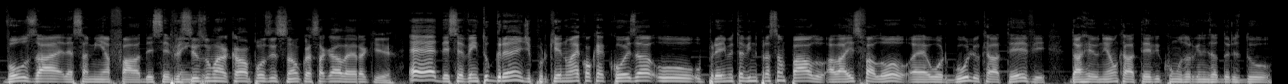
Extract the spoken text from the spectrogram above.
vou usar essa minha fala desse evento. Preciso marcar uma posição com essa galera aqui. É, desse evento grande, porque não é qualquer coisa o, o prêmio tá vindo para São Paulo. A Laís falou é, o orgulho que ela teve da reunião que ela teve com os organizadores do,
